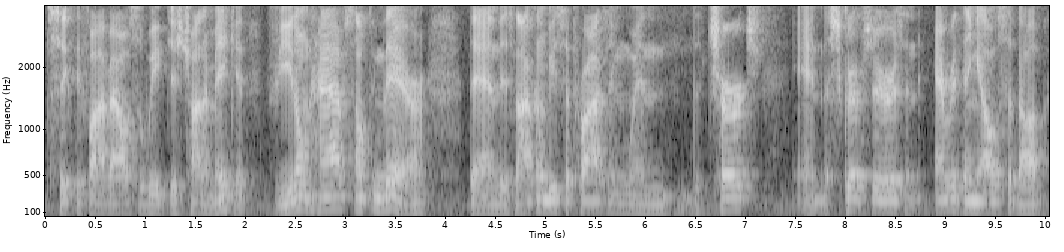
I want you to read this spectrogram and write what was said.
65 hours a week just trying to make it. If you don't have something there, then it's not going to be surprising when the church and the scriptures and everything else about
